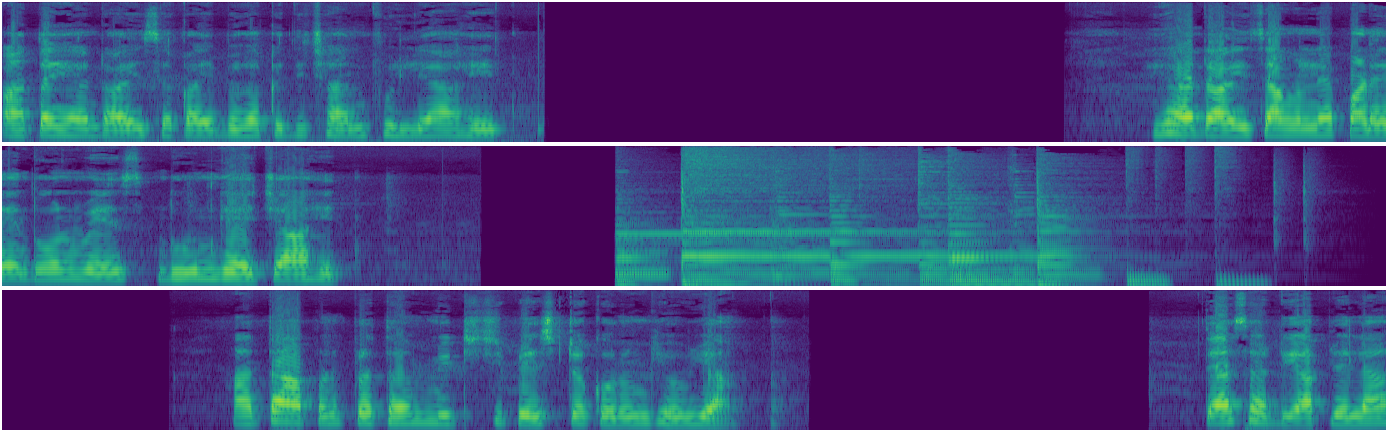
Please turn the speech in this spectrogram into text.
आता या डाळी सकाळी बघा किती छान फुलल्या आहेत. ह्या डाळी चांगल्या पाण्याने दोन वेळेस धुवून घ्यायच्या आहेत. आता आपण प्रथम मिठीची पेस्ट करून घेऊया. त्यासाठी आपल्याला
